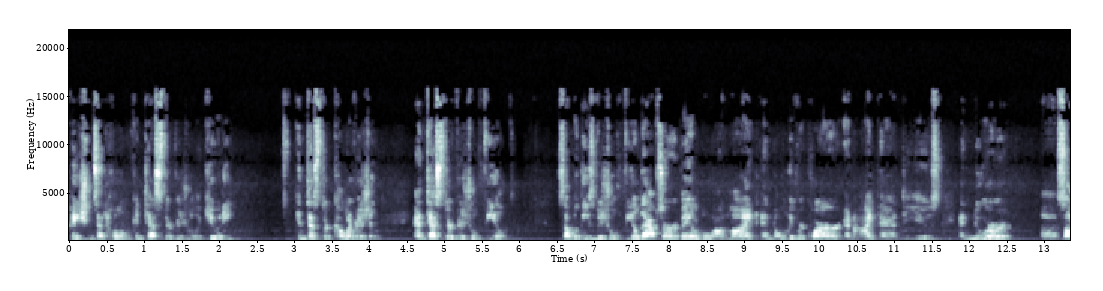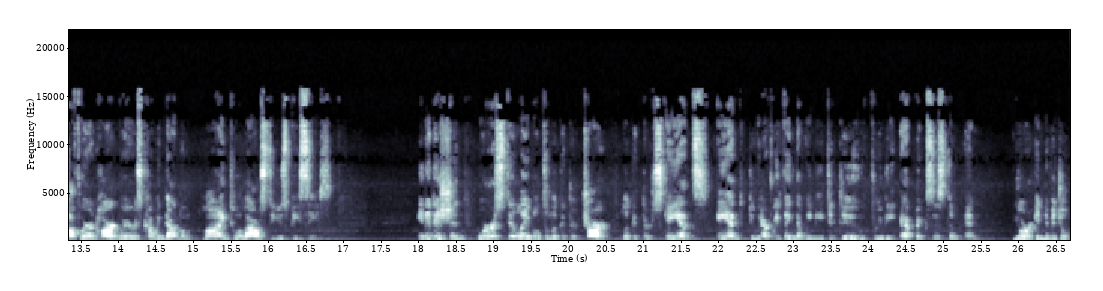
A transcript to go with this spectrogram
patients at home can test their visual acuity, can test their color vision, and test their visual field. Some of these visual field apps are available online and only require an iPad to use, and newer uh, software and hardware is coming down the line to allow us to use PCs. In addition, we're still able to look at their chart, look at their scans, and do everything that we need to do through the EPIC system. And your individual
